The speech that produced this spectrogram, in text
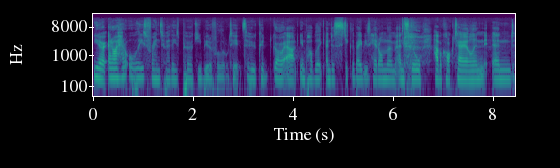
you know, and I had all these friends who had these perky, beautiful little tits who could go out in public and just stick the baby's head on them and still have a cocktail and and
